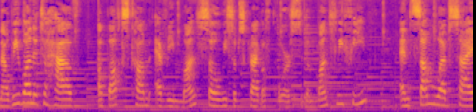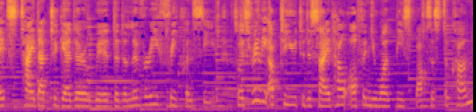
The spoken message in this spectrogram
Now, we wanted to have a box come every month, so we subscribe, of course, to the monthly fee. And some websites tie that together with the delivery frequency. So it's really up to you to decide how often you want these boxes to come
